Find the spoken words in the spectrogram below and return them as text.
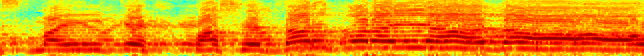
ইসমাইলকে পাশে দাঁড় করাইয়া দাও।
